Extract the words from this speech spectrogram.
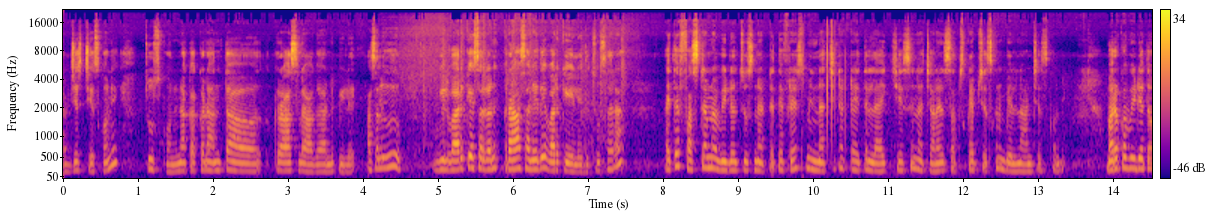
అడ్జస్ట్ చేసుకొని చూసుకోండి. నాకు అక్కడ అంత క్రాస్ లాగా అనిపించలే అసలు వీళ్ళు వర్క్ వేస్తారు కానీ క్రాస్ అనేది వర్క్ వేయలేదు చూసారా? అయితే ఫస్ట్ టైం నా వీడియోలు చూసినట్టయితే ఫ్రెండ్స్ మీకు నచ్చినట్టయితే లైక్ చేసి నా ఛానల్ సబ్స్క్రైబ్ చేసుకుని బెల్ ఆన్ చేసుకోండి. మరొక వీడియోతో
